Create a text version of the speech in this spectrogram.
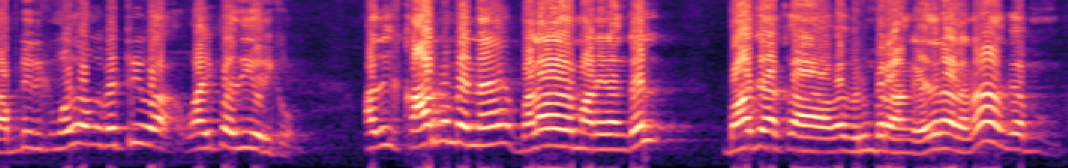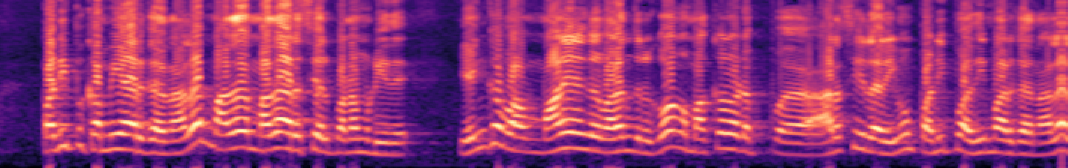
ஸோ அப்படி இருக்கும்போது அவங்க வெற்றி வா- வாய்ப்பு அதிகரிக்கும். அதுக்கு காரணம் என்ன? வளராத மாநிலங்கள் பாஜகவை விரும்புகிறாங்க எதனாலனா அங்கே படிப்பு கம்மியாக இருக்கிறதுனால மத மத அரசியல் பண்ண முடியுது. எங்கே மாநிலங்கள் வளர்ந்துருக்கோ அங்கே மக்களோட ப- அரசியல் அறிவும் படிப்பும் அதிகமாக இருக்கிறதுனால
